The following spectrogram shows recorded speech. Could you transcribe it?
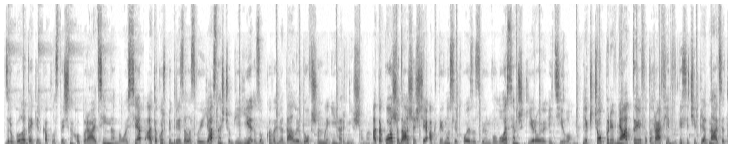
зробила декілька пластичних операцій на носі, а також підрізала свої ясна, щоб її зубки виглядали довшими і гарнішими. А також Даша ще активно слідкує за своїм волоссям, шкірою і тілом. Якщо порівняти фотографії 2015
